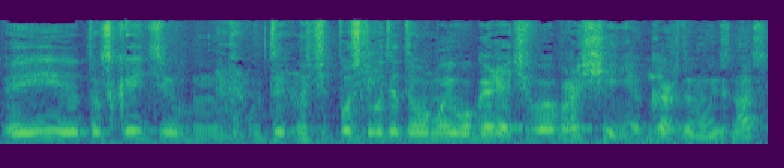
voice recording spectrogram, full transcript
И, так сказать, значит, после вот этого моего горячего обращения к каждому из нас,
